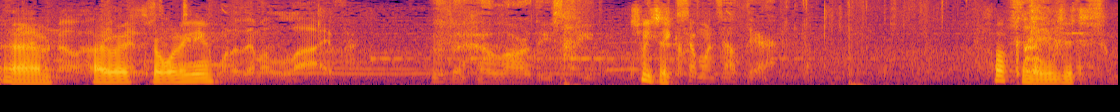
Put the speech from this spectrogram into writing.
Um, how do I throw it again? One of them alive. Who the hell are these people? Jesus, Someone's out there. fucking idiot. Someone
